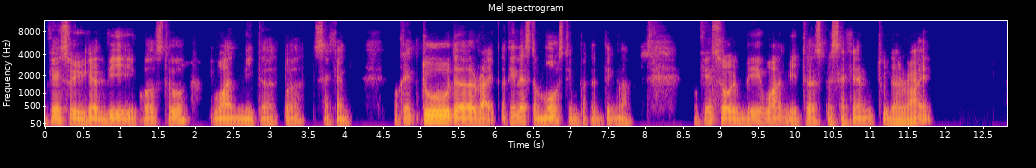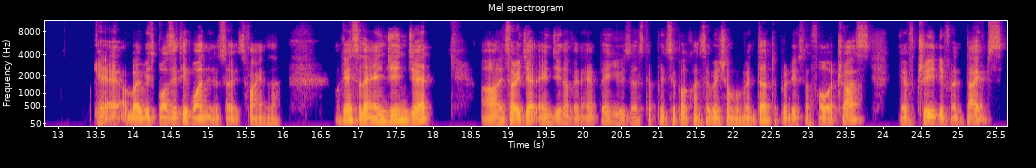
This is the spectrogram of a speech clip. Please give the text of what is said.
Okay, so you get V equals to 1 meter per second. Okay, to the right. I think that's the most important thing. Lah. Okay, so it will be 1 meters per second to the right. Okay, eh, but if it's positive 1, so it's fine. Lah. Okay, so the engine jet, uh, sorry, jet engine of an airplane uses the principle conservation momentum to produce a forward thrust. You have three different types.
